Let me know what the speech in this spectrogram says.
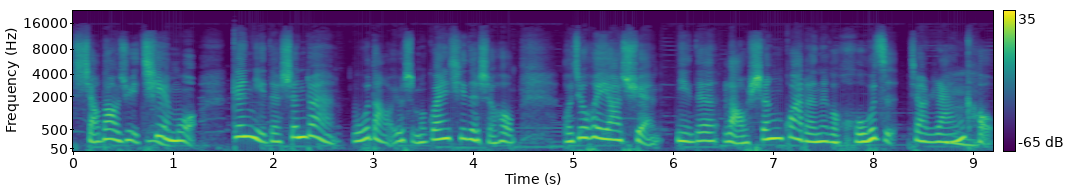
小道具切末，跟你的身段舞蹈有什么关系的时候，我就会要选你的老生挂的那个胡子叫染口，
